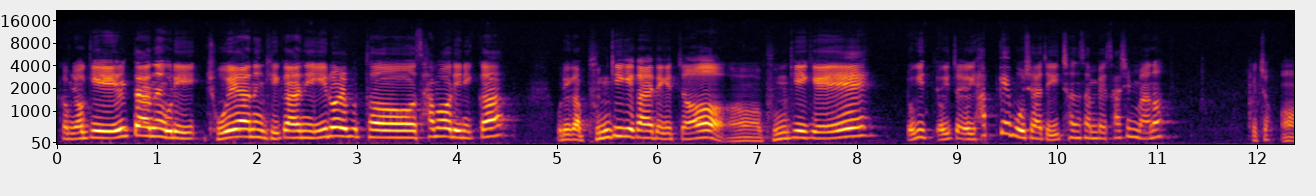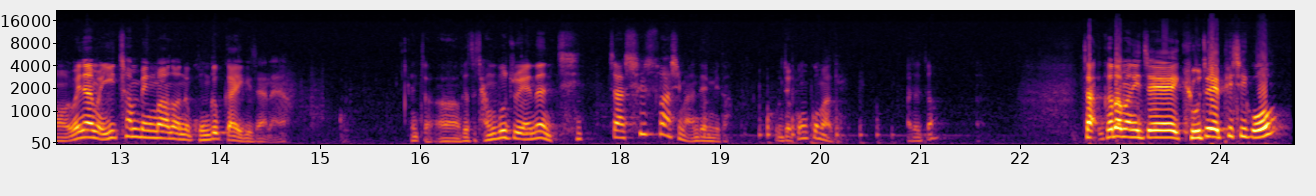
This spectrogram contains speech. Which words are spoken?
그럼 여기 일단은 우리 조회하는 기간이 1월부터 3월이니까 우리가 분기계 가야 되겠죠. 어, 분기계에 여기 여기 있죠. 여기 합계 보셔야죠. 2,340만 원. 그렇죠? 어, 왜냐하면 2,100만 원은 공급가액이잖아요. 그렇죠? 어, 그래서 장부주에는 진짜 실수하시면 안 됩니다. 문제 꼼꼼하게. 아셨죠? 자, 그러면 이제 교재 피시고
